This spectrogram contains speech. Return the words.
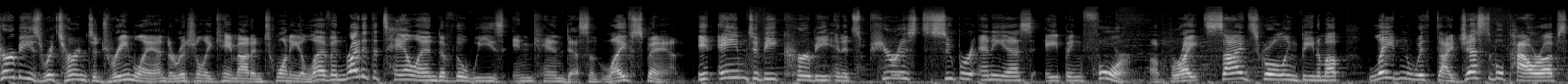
Kirby's Return to Dream Land originally came out in 2011, right at the tail end of the Wii's incandescent lifespan. It aimed to be Kirby in its purest Super NES aping form, a bright, side-scrolling beat 'em up laden with digestible power-ups,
